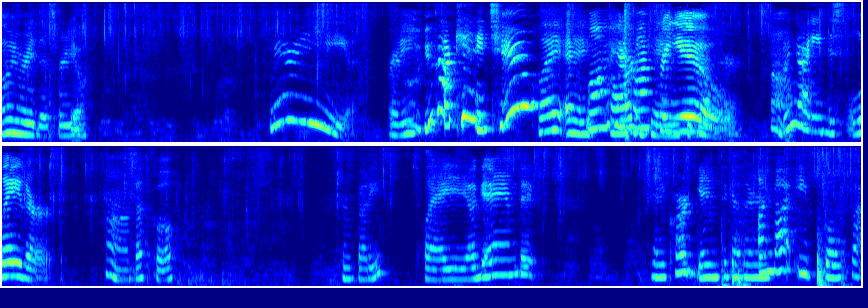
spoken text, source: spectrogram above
let me read this for you. Mary! Ready? You got candy too? Play a Mom, card here's game for you. together. I'm gonna eat this later. huh, that's cool. Everybody, play a game. To, play a card game together. I'm gonna eat both. At,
